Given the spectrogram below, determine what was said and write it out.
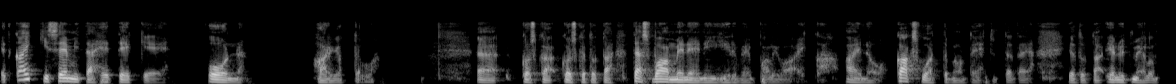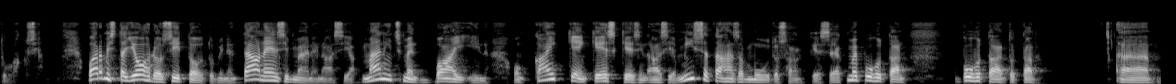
että kaikki se, mitä he tekee, on harjoittelua koska, koska tota, tässä vaan menee niin hirveän paljon aikaa. Know. Kaksi vuotta me on tehty tätä ja, ja, tota, ja nyt meillä on tuloksia. Varmista johdon sitoutuminen. Tämä on ensimmäinen asia. Management buy-in on kaikkein keskeisin asia missä tahansa muutoshankkeessa. Ja kun me puhutaan, puhutaan tota, ää,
